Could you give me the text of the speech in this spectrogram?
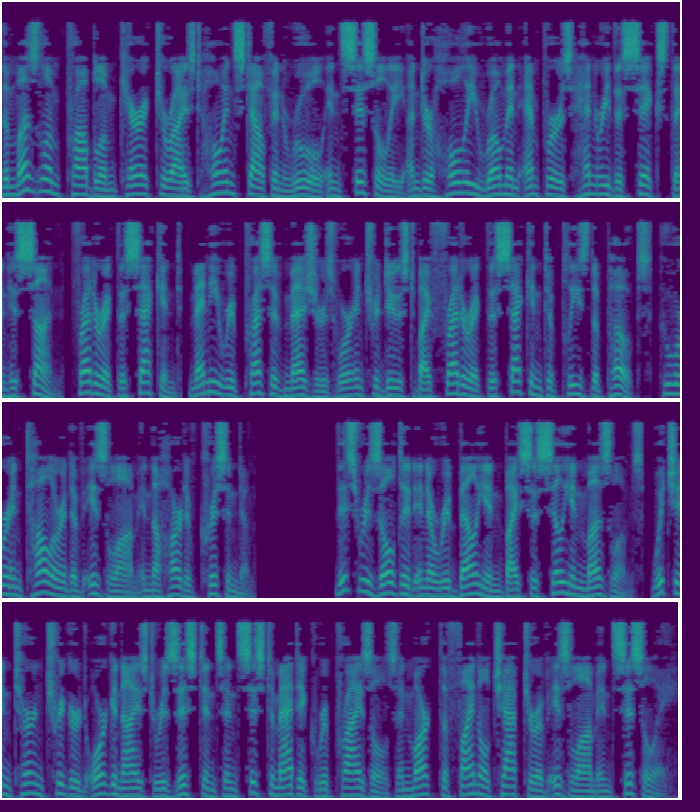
The Muslim problem characterized Hohenstaufen rule in Sicily under Holy Roman Emperors Henry VI and his son, Frederick II. Many repressive measures were introduced by Frederick II to please the popes, who were intolerant of Islam in the heart of Christendom. This resulted in a rebellion by Sicilian Muslims, which in turn triggered organized resistance and systematic reprisals and marked the final chapter of Islam in Sicily.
